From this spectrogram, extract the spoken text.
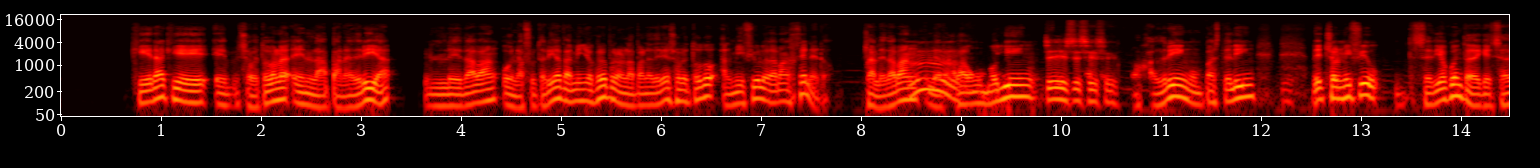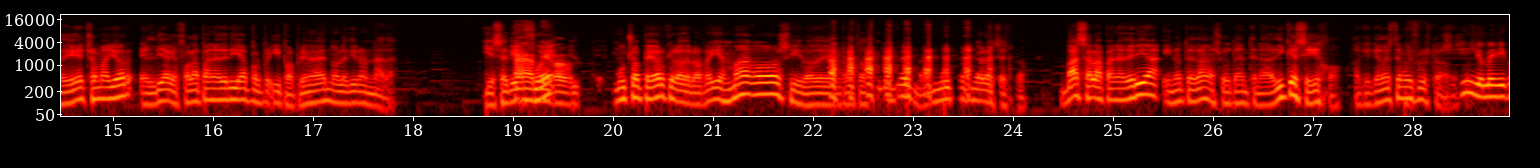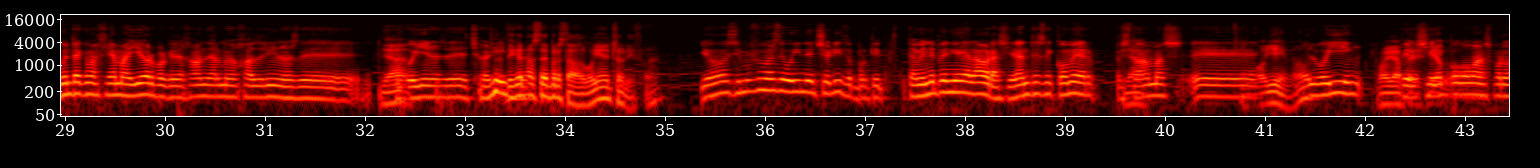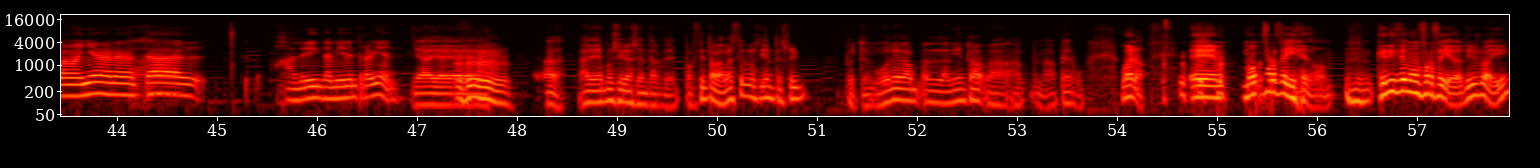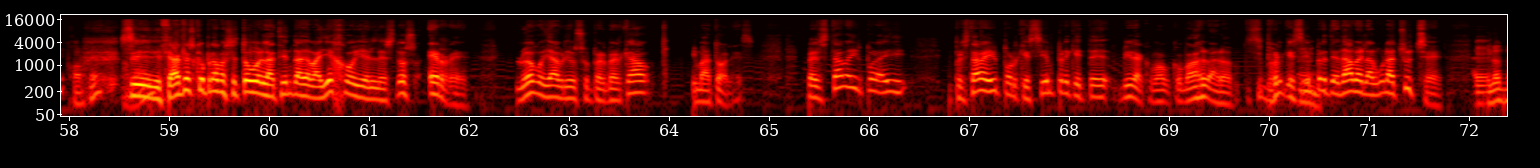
que era que, eh, sobre todo en la, en la panadería, le daban, o en la frutería también yo creo, pero en la panadería sobre todo, al Mifiu le daban género. O sea, le daban, le Mm. regalaban un bollín, Sí, sí, sí, sí. un hojaldrín, un pastelín. De hecho, el Mifiu se dio cuenta de que se había hecho mayor el día que fue a la panadería por- y por primera vez no le dieron nada. Y ese día Ah, fue el- mucho peor que lo de los Reyes Magos y lo del ratoncito. pero mucho peor es esto. Vas a la panadería y no te dan absolutamente nada. Di que sí, hijo, a que quedaste muy frustrado. Sí, yo me di cuenta que me hacía mayor porque dejaban de darme hojaldrinos de de bollinos de ¿A chorizo. ti qué pasta te he prestado? El bollín de chorizo. ¿eh? Yo siempre fui más de bollín de chorizo porque también dependía de la hora. Si era antes de comer, prestaba Ya. más eh, El bollín, ¿no? el bollín. Rollo Pero si era un poco más por la mañana, Ah. tal. Hojaldrín también entra bien. Ya, ya, ya. ya. Nada, ahora ya puedes ir a sentarte. Por cierto, lavaste los dientes hoy. Pues te huele el aliento a, a- a perro. Bueno, eh, Monforcelledo. ¿Qué dice Monforcelledo? ¿Tienes ahí, Jorge? Sí, dice, antes comprabas todo en la tienda de Vallejo y el Les 2R. Luego ya abrió un supermercado y matones. Prestaba ir por ahí, prestaba ir porque siempre que te, mira, como, como Álvaro, porque siempre te daban alguna chuche.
